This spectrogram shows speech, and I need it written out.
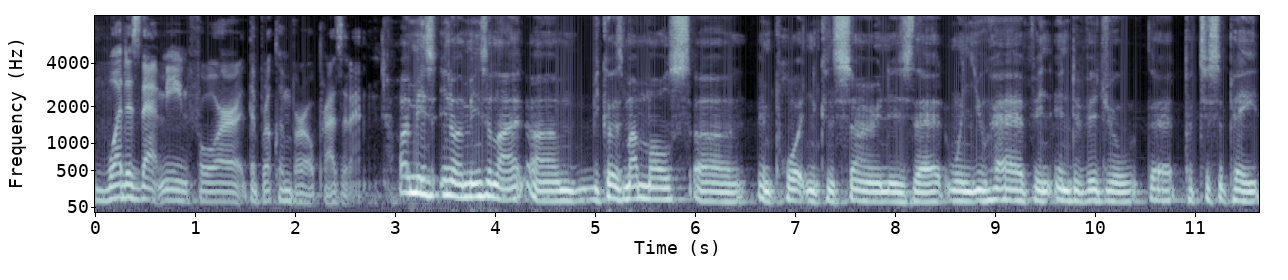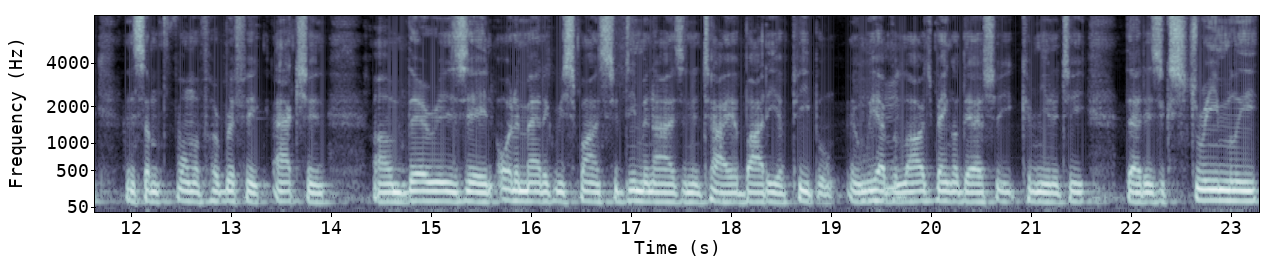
What does that mean for the Brooklyn Borough President? It means, you know, it means a lot um, because my most uh, important concern is that when you have an individual that participate in some form of horrific action, um, there is an automatic response to demonize an entire body of people. And we have a Mm-hmm. large Bangladeshi community that is extremely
